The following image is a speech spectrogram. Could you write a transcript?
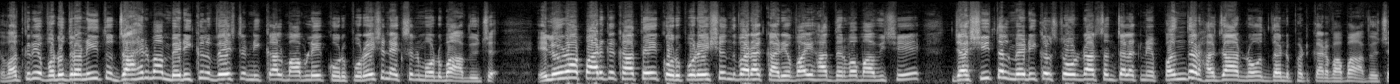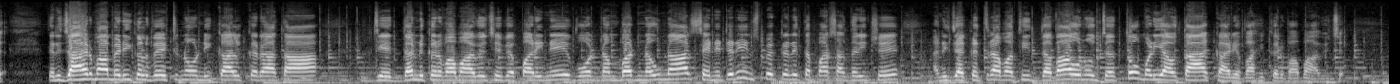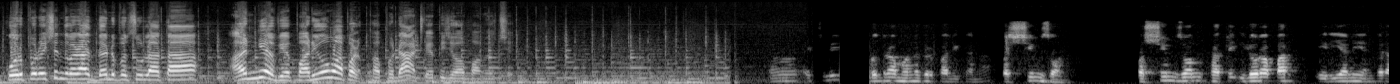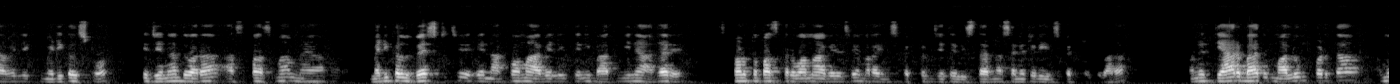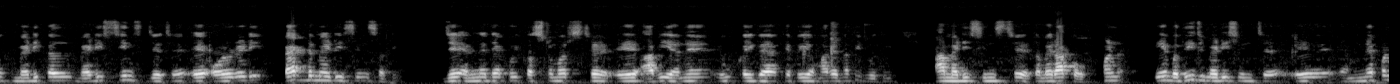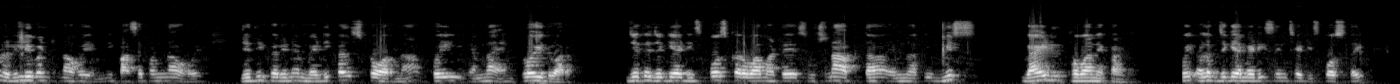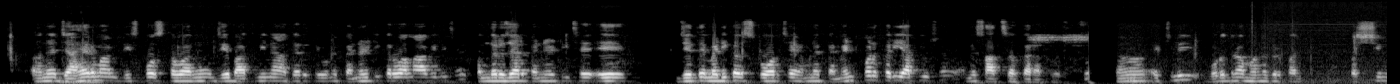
તો વાત કરીએ વડોદરાની, તો જાહેરમાં મેડિકલ વેસ્ટ નિકાલ મામલે કોર્પોરેશન એક્શન મોડમાં આવ્યું છે. એલોરા પાર્ક ખાતે કોર્પોરેશન દ્વારા કાર્યવાહી હાથ ધરવામાં આવી છે, જ્યાં શીતલ મેડિકલ સ્ટોરના સંચાલકને પંદર હજારનો દંડ ફટકારવામાં આવ્યો છે. ત્યારે જાહેરમાં મેડિકલ વેસ્ટનો નિકાલ કરાતા જે દંડ કરવામાં આવ્યો છે વેપારીને, વોર્ડ નંબર નવના સેનેટરી ઇન્સ્પેક્ટરે તપાસ હાથ ધરી છે અને જ્યાં કચરામાંથી દવાઓનો જથ્થો મળી આવતા કાર્યવાહી કરવામાં આવી છે. કોર્પોરેશન દ્વારા દંડ વસૂલાતા અન્ય વેપારીઓમાં પણ ફફડાટ વ્યાપી જવા પામ્યો છે. એકચ્યુઅલી વડોદરા મહાનગરપાલિકાના પશ્ચિમ ઝોન પશ્ચિમ ઝોન ખાતે ઇલોરા પાર્ક એરિયાની અંદર આવેલ એક મેડિકલ સ્ટોર કે જેના દ્વારા આસપાસમાં મેડિકલ વેસ્ટ છે એ નાખવામાં આવેલી તેની બાતમીના આધારે સ્થળ તપાસ કરવામાં આવેલ છે અમારા ઇન્સ્પેક્ટર જે તે વિસ્તારના સેનેટરી ઇન્સ્પેક્ટર દ્વારા. અને ત્યારબાદ માલુમ પડતા અમુક મેડિકલ મેડિસિન્સ જે છે એ ઓલરેડી પેક્ડ મેડિસિન્સ હતી. જે એમને ત્યાં કોઈ કસ્ટમર્સ છે એ આવી અને એવું કહી ગયા કે ભાઈ અમારે નથી જોતી આ મેડિસિન્સ છે, તમે રાખો. પણ એ બધી જ મેડિસિન છે, એ એમને પણ રિલિવન્ટ ના હોય, એમની પાસે પણ ના હોય. જેથી કરીને મેડિકલ સ્ટોરના કોઈ એમના એમ્પ્લોય દ્વારા જે તે જગ્યાએ ડિસ્પોઝ કરવા માટે સૂચના આપતા એમનાથી મિસ ગાઈડ થવાને કારણે કોઈ અલગ જગ્યાએ મેડિસિન છે ડિસ્પોઝ થઈ. અને જાહેરમાં ડિસ્પોઝ થવાનું જે બાતમીના આધારે તેઓને પેનલ્ટી કરવામાં આવેલી છે, પંદર હજાર પેનલ્ટી છે એ જે તે મેડિકલ સ્ટોર છે, એમણે પેમેન્ટ પણ કરી આપ્યું છે અને સાથ સહકાર આપ્યો છે. એકચ્યુઅલી વડોદરા મહાનગરપાલિકા પશ્ચિમ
